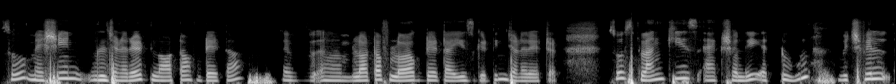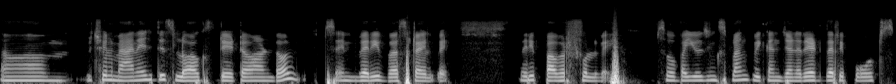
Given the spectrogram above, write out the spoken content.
So machine will generate lot of data. A um, lot of log data is getting generated. So splunk is actually a tool which will um, which will manage this logs data and all. It's in very versatile way very powerful way so by using splunk we can generate the reports.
